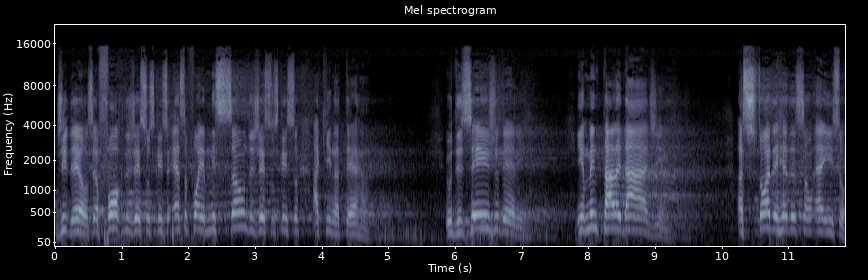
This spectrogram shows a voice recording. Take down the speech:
de Deus, é o foco de Jesus Cristo, essa foi a missão de Jesus Cristo aqui na terra. O desejo dele e a mentalidade, a história de redenção é isso,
